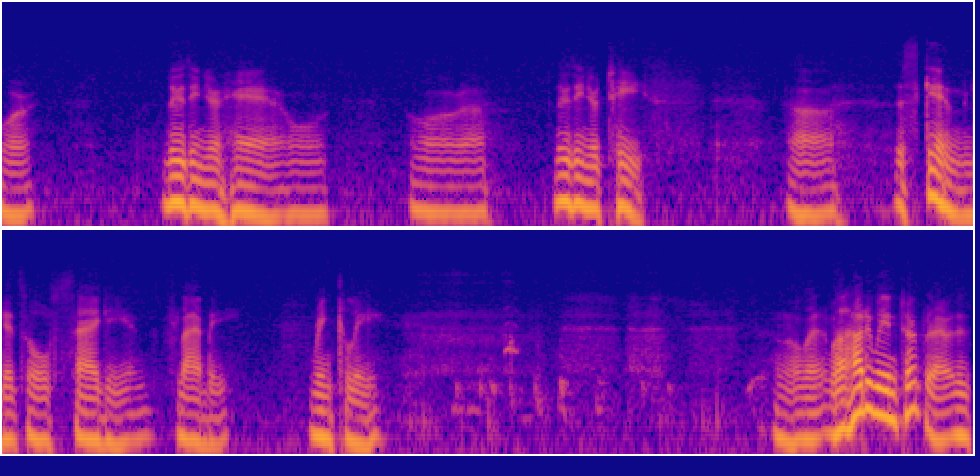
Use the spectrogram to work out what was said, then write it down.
or losing your hair or or uh, losing your teeth. Uh, the skin gets all saggy and flabby, wrinkly. Well, how do we interpret that?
